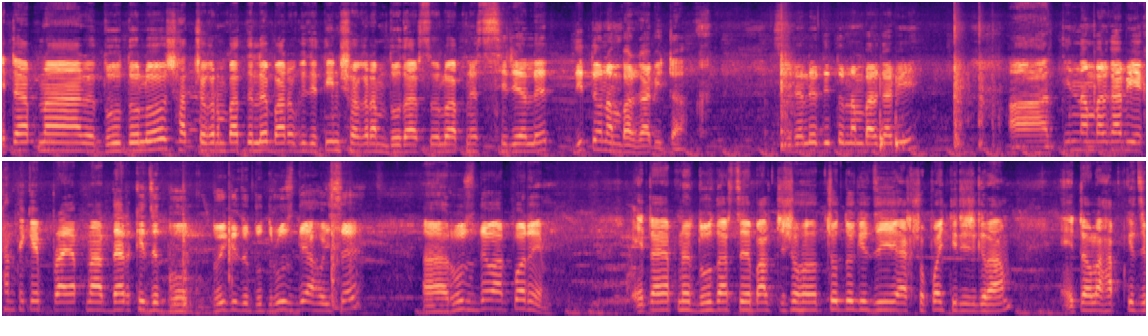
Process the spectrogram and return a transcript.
এটা আপনার দুধ হলো সাতশো গ্রাম বাদ দিলে বারো কেজি তিনশো গ্রাম দুধ আসছে হলো আপনার সিরিয়ালের দ্বিতীয় নাম্বার গাবিটা সিরিয়ালের দ্বিতীয় নাম্বার গাবি আর তিন নাম্বার গাবি এখান থেকে প্রায় আপনার দেড় কেজি দুধ, দুই কেজি দুধ রুজ দেওয়া হয়েছে রুজ দেওয়ার পরে এটা আপনার দুধ আসছে বালতি সহ চোদ্দ কেজি একশো পঁয়ত্রিশ গ্রাম। এটা হলো হাফ কেজি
